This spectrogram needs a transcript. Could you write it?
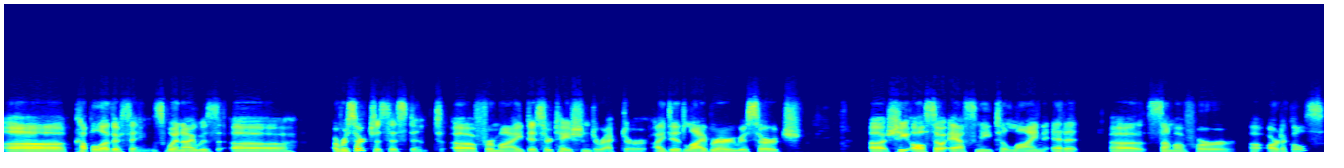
A uh, couple other things. When I was uh, a research assistant uh, for my dissertation director, I did library research. Uh, she also asked me to line edit uh, some of her uh, articles.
